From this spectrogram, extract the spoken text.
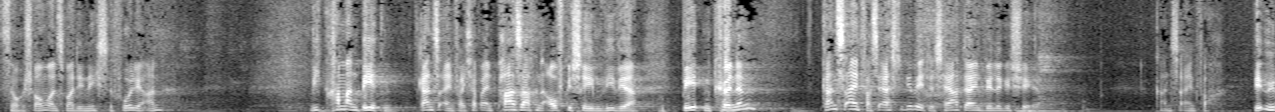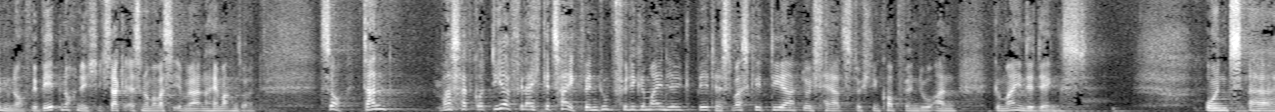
So, schauen wir uns mal die nächste Folie an. Wie kann man beten? Ganz einfach. Ich habe ein paar Sachen aufgeschrieben, wie wir beten können. Ganz einfach. Das erste Gebet ist, Herr, dein Wille geschehe. Ganz einfach. Wir üben noch. Wir beten noch nicht. Ich sage erst nochmal, was ihr nachher machen sollt. So, dann, was hat Gott dir vielleicht gezeigt, wenn du für die Gemeinde betest? Was geht dir durchs Herz, durch den Kopf, wenn du an Gemeinde denkst? Und äh,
